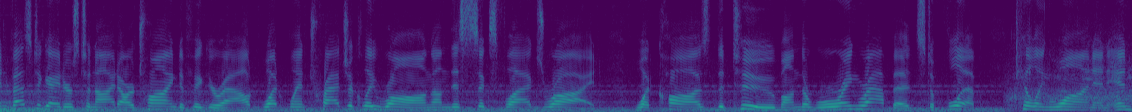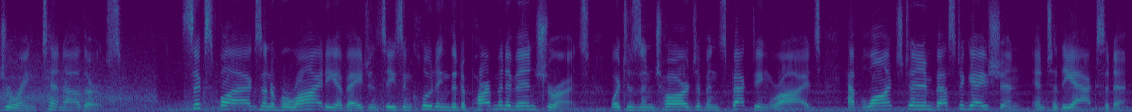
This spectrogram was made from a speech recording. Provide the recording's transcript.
Investigators tonight are trying to figure out what went tragically wrong on this Six Flags ride, what caused the tube on the Roaring Rapids to flip, killing one and injuring 10 others. Six Flags and a variety of agencies, including the Department of Insurance, which is in charge of inspecting rides, have launched an investigation into the accident.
